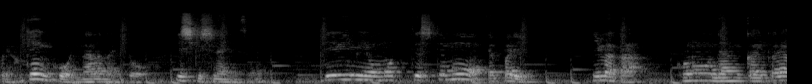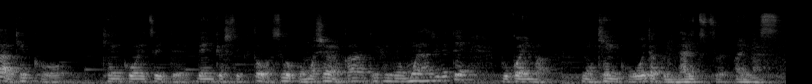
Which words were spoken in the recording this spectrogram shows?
ぱり不健康にならないと意識しないんですよね。っていう意味をもってしてもやっぱり今からこの段階から結構健康について勉強していくとすごく面白いのかなというふうに思い始めて僕は今もう健康オタクになりつつあります。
